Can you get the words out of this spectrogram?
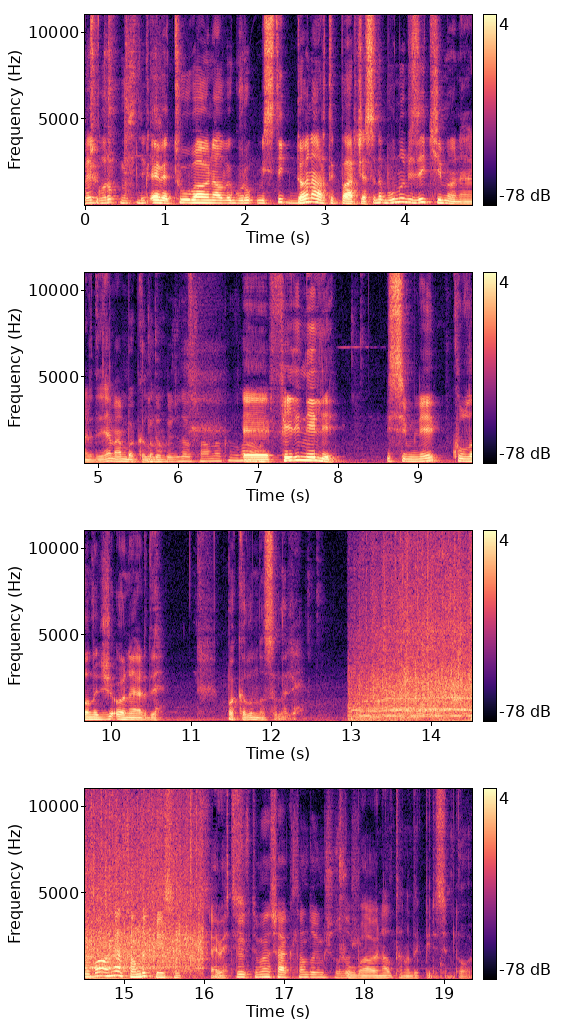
ve Tu- grup mistik Evet Tuğba Önal ve Grup Mistik Dön Artık parçasını bunu bize kim önerdi? Hemen bakalım. 1999 Ee, Felineli isimli kullanıcı önerdi. Bakalım nasıl Ali. Tuğba Önel tanıdık bir isim. Evet. Büyük ihtimal şarkılarını duymuşuzdur. Tuğba Önal tanıdık bir isim doğru.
